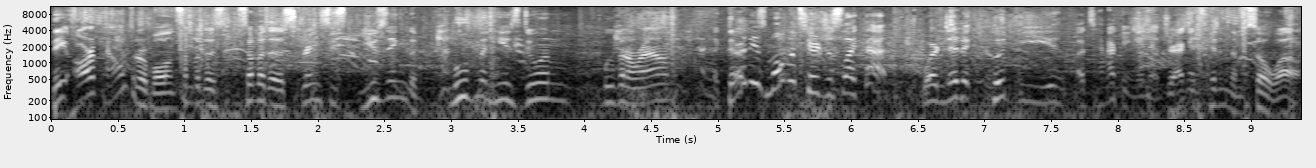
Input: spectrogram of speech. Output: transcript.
they are counterable, and some of the some of the strings he's using, the movement he's doing, moving around. Like there are these moments here just like that where Nivik could be attacking, and Dragon's hitting them so well.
